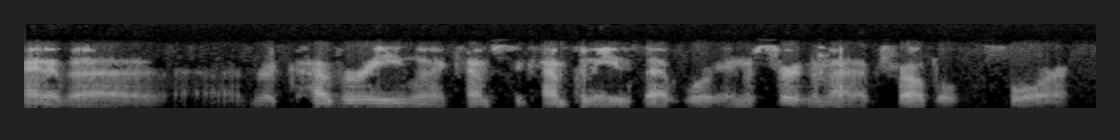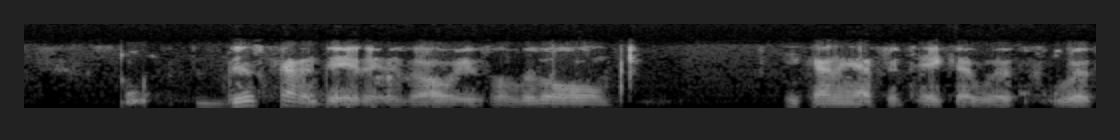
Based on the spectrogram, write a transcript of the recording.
kind of a, recovery when it comes to companies that were in a certain amount of trouble before. This kind of data is always a little, you kind of have to take it with, with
